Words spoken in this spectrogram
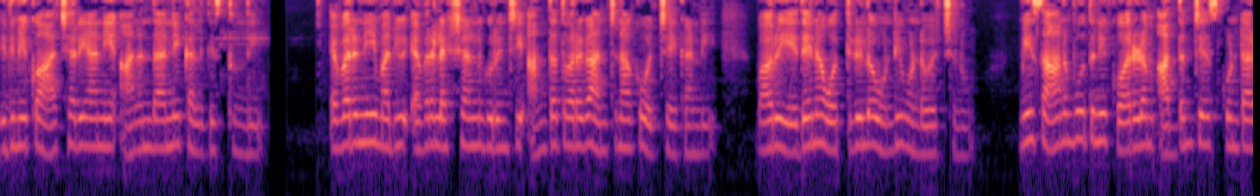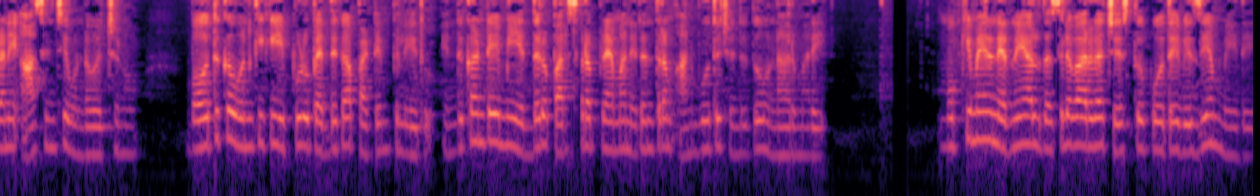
ఇది మీకు ఆశ్చర్యాన్ని ఆనందాన్ని కలిగిస్తుంది. ఎవరిని మరియు ఎవరి లక్ష్యాలను గురించి అంత త్వరగా అంచనాకు వచ్చేయకండి. వారు ఏదైనా ఒత్తిడిలో ఉండి ఉండవచ్చును. మీ సానుభూతిని కోరడం అర్థం చేసుకుంటారని ఆశించి ఉండవచ్చును. భౌతిక ఉనికికి ఇప్పుడు పెద్దగా పట్టింపు లేదు. ఎందుకంటే మీ ఇద్దరు పరస్పర ప్రేమ నిరంతరం అనుభూతి చెందుతూ ఉన్నారు మరి. ముఖ్యమైన నిర్ణయాలు దశలవారుగా చేస్తూ పోతే విజయం మీదే.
